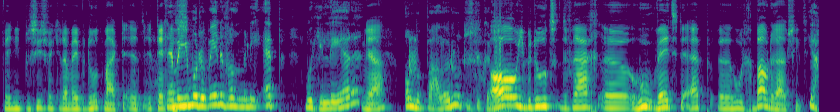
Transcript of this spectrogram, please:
weet niet precies wat je daarmee bedoelt, maar het technisch... Nee, maar je moet op een of andere manier app moet je leren Ja. om bepaalde routes te kunnen Oh, je bedoelt de vraag, eh, hoe weet de app eh, hoe het gebouw eruit ziet? Ja.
